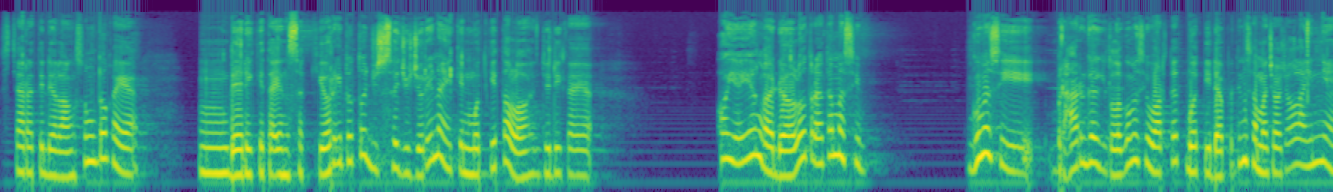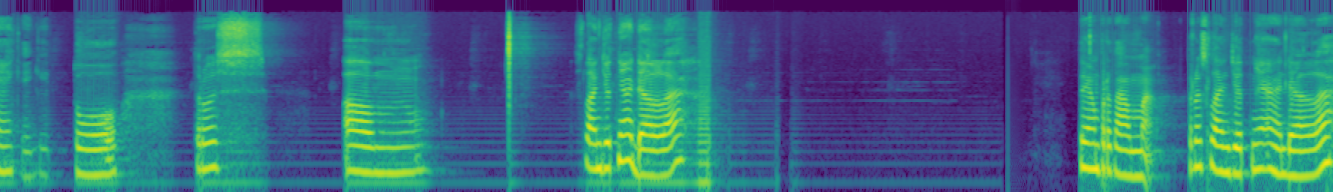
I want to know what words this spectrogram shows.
Secara tidak langsung tuh kayak hmm, dari kita insecure itu tuh sejujurnya naikin mood kita loh. Jadi kayak oh ya ya nggak ada lo ternyata masih gue masih berharga gitu loh gue masih worth it buat didapetin sama cowok-cowok lainnya kayak gitu terus um, selanjutnya adalah Itu yang pertama. Terus selanjutnya adalah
